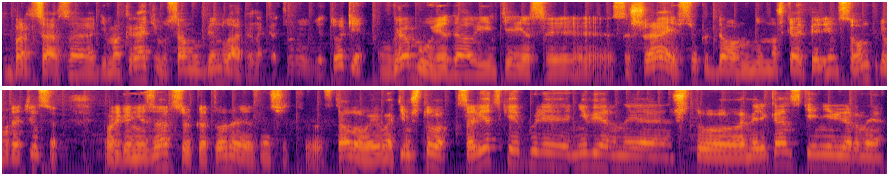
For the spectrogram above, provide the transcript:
борца за демократию Усаму Бен Ладена, который в итоге в гробу видал и интересы США, и все, когда он немножко оперился, он превратился в организацию, которая, значит, стала воевать. Им что советские были неверные, что американские неверные.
